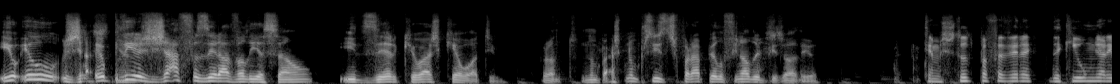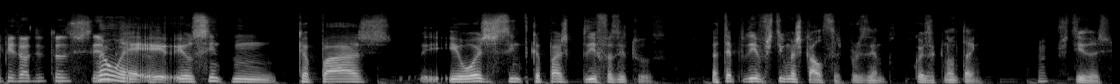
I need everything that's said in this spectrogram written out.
Eu, eu, já, eu podia já fazer a avaliação e dizer que eu acho que é ótimo. Pronto, não- acho que não preciso esperar pelo final do episódio. Temos tudo para fazer daqui o melhor episódio de todos os tempos. Não é, eu, eu sinto-me capaz, eu hoje sinto capaz que podia fazer tudo. Até podia vestir umas calças, por exemplo, coisa que não tenho. Vestidas.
